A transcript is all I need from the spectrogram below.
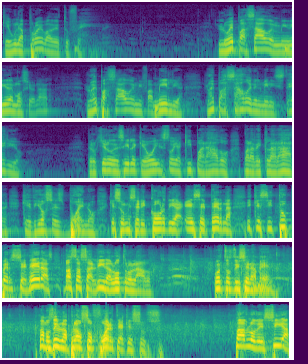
que una prueba de tu fe. Lo he pasado en mi vida emocional, lo he pasado en mi familia, lo he pasado en el ministerio. Pero quiero decirle que hoy estoy aquí parado para declarar que Dios es bueno, que su misericordia es eterna y que si tú perseveras vas a salir al otro lado. ¿Cuántos dicen amén? Vamos a dar un aplauso fuerte a Jesús. Pablo decía,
